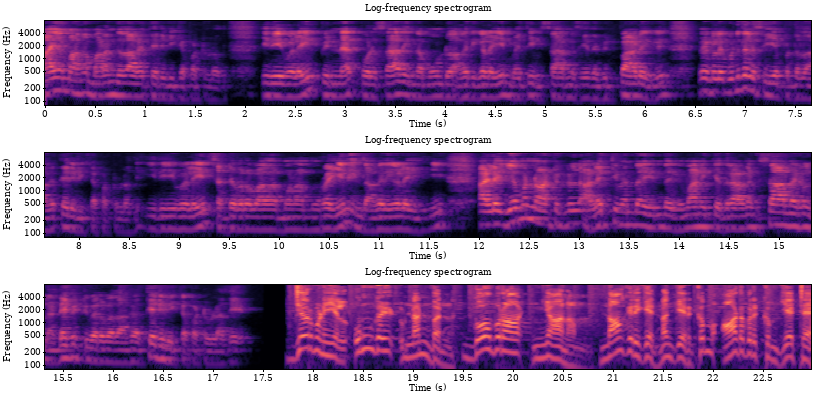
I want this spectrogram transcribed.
மாயமாக மறைந்ததாக தெரிவிக்கப்பட்டுள்ளது. இதேவேளை பின்னர் போலீசார் இந்த மூன்று அகதிகளையும் வைத்து விசாரணை செய்த பிற்பாடு இவர்களை விடுதலை செய்யப்பட்டதாக தெரிவிக்கப்பட்டுள்ளது. இதேவேளையில் சட்டவிரோதமான முறையில் இந்த அகதிகளை அல்ல யமன் நாட்டுக்குள் அழைத்து வந்த இந்த விமானிக்கு எதிரான விசாரணைகள் நடைபெற்று வருவதாக தெரிவிக்கப்பட்டுள்ளது. ஜெர்மனியில் உங்கள் நண்பன் கோபுரா ஞானம். நாகரிக நங்கிற்கும் ஆடவருக்கும் ஏற்ற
